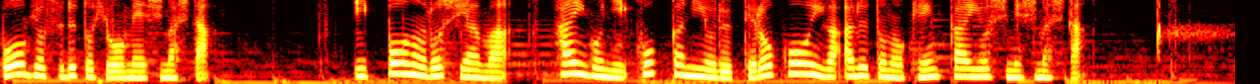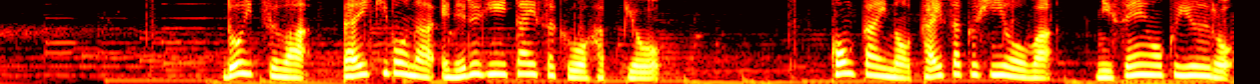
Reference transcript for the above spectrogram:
防御すると表明しました。一方のロシアは背後に国家によるテロ行為があるとの見解を示しました。ドイツは大規模なエネルギー対策を発表。今回の対策費用は2000億ユーロ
